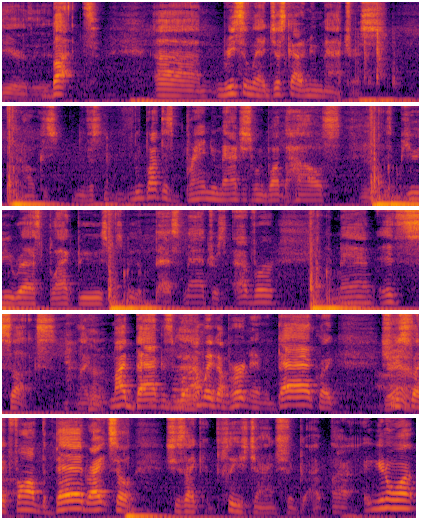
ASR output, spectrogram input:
years. yeah. but um, recently, I just got a new mattress. You know, because we bought this brand new mattress when we bought the house. This Beauty Rest Black Beauty supposed to be the best mattress ever. Man, it sucks. Like my back is. I wake up hurting in my back. Like she's Yeah. like falling off the bed. Right. So she's like, "Please, John." She's like, "All right, you know what?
